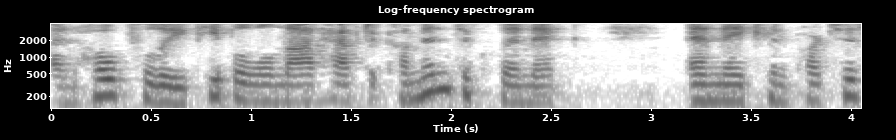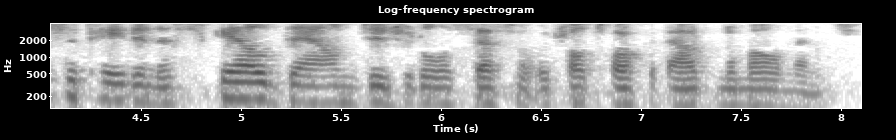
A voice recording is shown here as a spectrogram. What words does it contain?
and hopefully people will not have to come into clinic and they can participate in a scaled down digital assessment, which I'll talk about in a moment.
